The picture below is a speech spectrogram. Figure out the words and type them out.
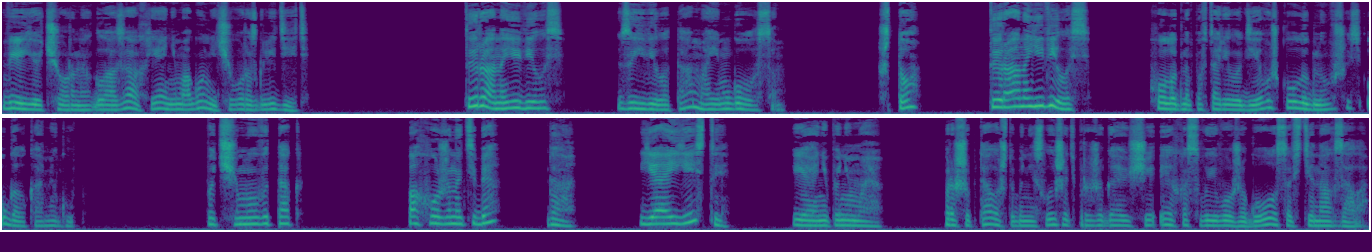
В ее черных глазах я не могу ничего разглядеть. «Ты рано явилась», — заявила та моим голосом. «Что? Ты рано явилась?» — холодно повторила девушка, улыбнувшись уголками губ. «Почему вы так... похожи на тебя?» «Да. Я и есть ты?» «Я не понимаю», — прошептала, чтобы не слышать прожигающее эхо своего же голоса в стенах зала.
